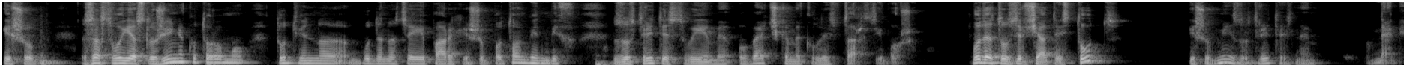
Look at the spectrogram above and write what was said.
і щоб за своє служіння, котрому тут він буде на цій єпархії, щоб потім він міг зустріти зі своїми овечками колись в Царстві Божому. Буде то зустрічатись тут, і щоб міг зустрітись з ним в небі.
